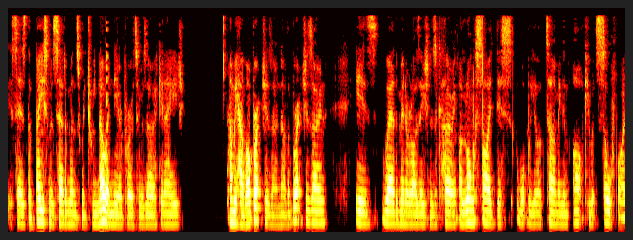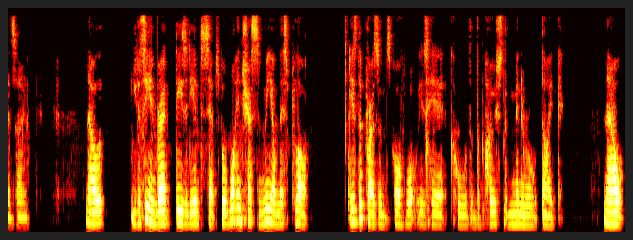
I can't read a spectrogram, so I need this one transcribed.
it says the basement sediments, which we know are Neoproterozoic in age, and we have our breccia zone. Now the breccia zone is where the mineralization is occurring alongside this what we are terming an arcuate sulfide zone. Now you can see in red these are the intercepts, but what interests me on this plot is the presence of what is here called the post mineral dike. Now,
